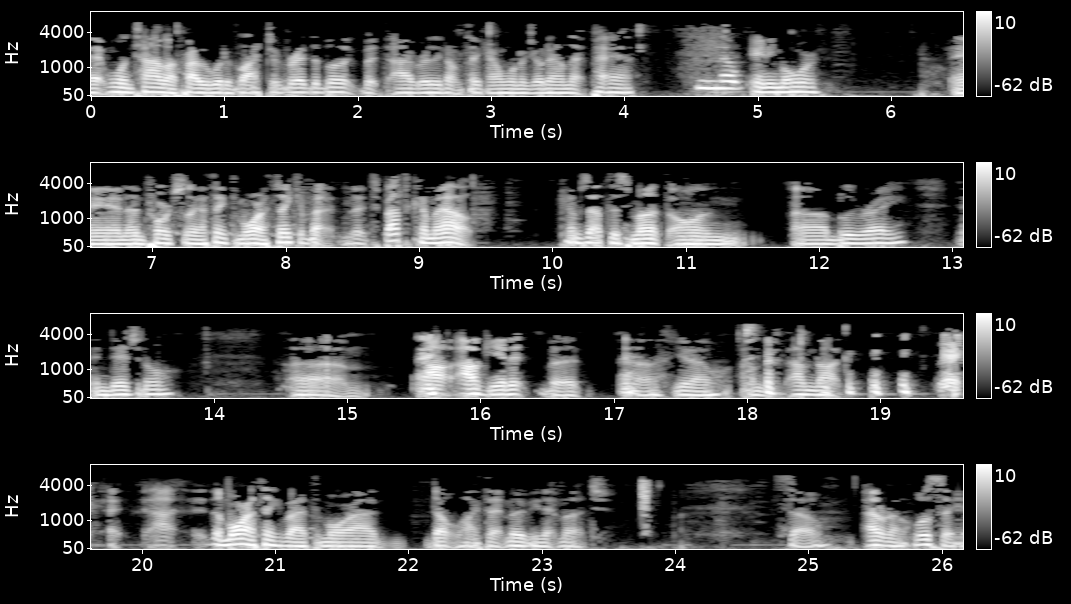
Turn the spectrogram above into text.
At one time, I probably would have liked to have read the book, but I really don't think I want to go down that path Nope. anymore. And unfortunately, I think the more I think about it, it's about to come out. Comes out this month on uh, Blu-ray and digital. Um. I'll, I'll get it, but uh, you know, I'm, I'm not. I, the more I think about it, the more I don't like that movie that much. So I don't know. We'll see.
